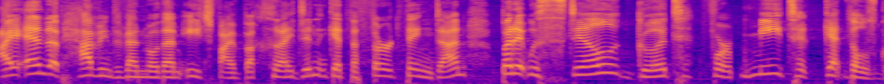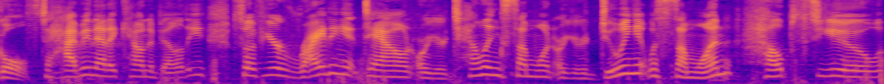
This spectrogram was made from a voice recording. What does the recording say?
I end up having to Venmo them each five bucks because I didn't get the third thing done, but it was still good for me to get those goals, to having that accountability. So if you're writing it down or you're telling someone or you're doing it with someone, helps you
